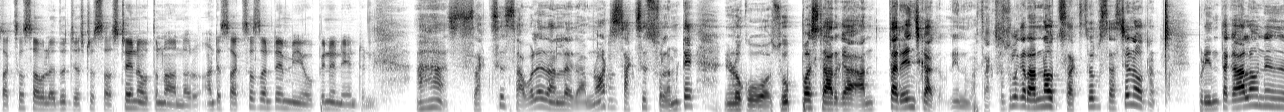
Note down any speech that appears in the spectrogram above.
సక్సెస్ అవ్వలేదు జస్ట్ సస్టైన్ అవుతున్నా అన్నారు. అంటే సక్సెస్ అంటే మీ ఒపీనియన్ ఏంటండి? ఆహా సక్సెస్ అవ్వలేదు అనలేదు. ఐఎమ్ నాట్ సక్సెస్ఫుల్ అంటే నేను ఒక సూపర్ స్టార్గా అంత రేంజ్ కాదు. నేను సక్సెస్ఫుల్గా రన్ అవుతుంది సక్సెస్ఫుల్ సస్టైన్ అవుతున్నాను. ఇప్పుడు ఇంతకాలం నేను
